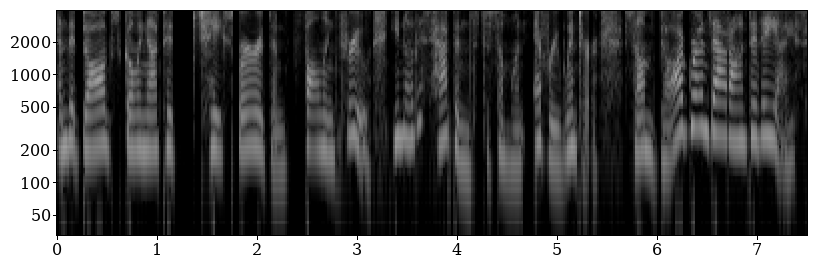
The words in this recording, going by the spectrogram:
and the dogs going out to chase birds and falling through. You know, this happens to someone every winter. Some dog runs out onto the ice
